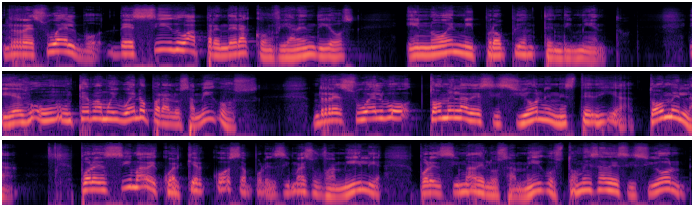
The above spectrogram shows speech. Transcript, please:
resuelvo, decido aprender a confiar en Dios y no en mi propio entendimiento. Y es un, tema muy bueno para los amigos. Resuelvo, tome la decisión en este día, tómela. Por encima de cualquier cosa, por encima de su familia, por encima de los amigos, tome esa decisión.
